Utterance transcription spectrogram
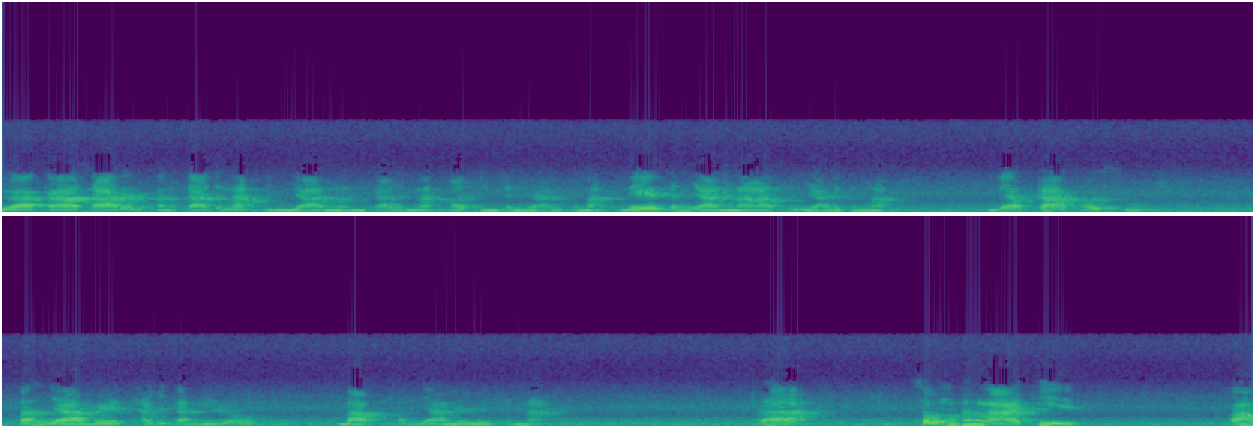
คืออากาสารันตาจนะปิญญาณัญจาจนะอาจินจัญญาลิกนะเนสัญญานาสัญญาลิกนะแล้วกล้าเข้าสู่ สัญญาเวทายตานิโรธดับสัญญาเวทนา พระสงฆ์ทั้งหลายที่เฝ้า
